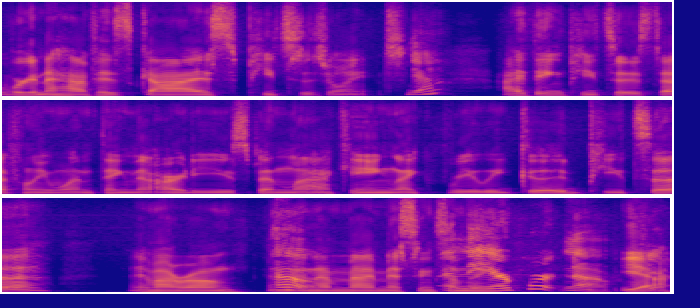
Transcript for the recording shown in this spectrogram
We're gonna have his guys pizza joint. Yeah. I think pizza is definitely one thing that RDU's been lacking, like really good pizza. Am I wrong? Oh. And am I missing something? In the airport? No. yeah.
